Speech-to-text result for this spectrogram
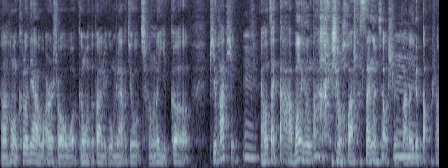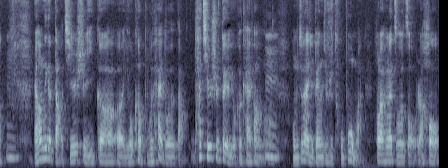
然后克罗地亚玩的时候，我跟我的伴侣，我们俩就成了一个皮划艇，嗯然后在大汪洋大海上划了三个小时，划到一个岛上。嗯然后那个岛其实是一个呃游客不太多的岛，它其实是对游客开放的嘛。嗯我们就在里边就是徒步嘛。后来后来走走走，然后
